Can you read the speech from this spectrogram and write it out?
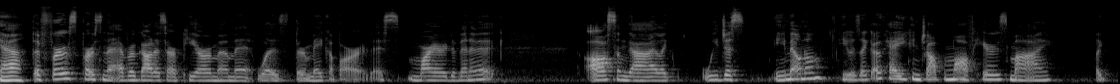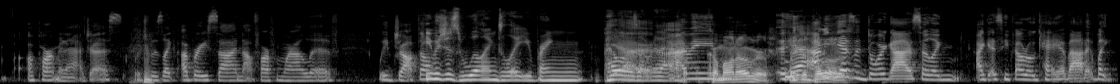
Yeah. The first person that ever got us our PR moment was their makeup artist, Mario Dedivanovic. Awesome guy. Like we just emailed him. He was like, "Okay, you can drop them off. Here's my like apartment address, which hmm. was like Upper East Side, not far from where I live." We dropped off. he was just willing to let you bring pillows Yeah, over there. I mean, come on over. Bring yeah, I mean, he has a door guy, so like, I guess he felt okay about it. But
